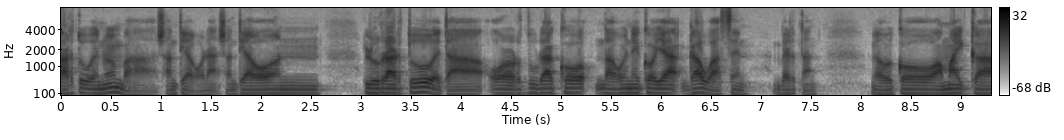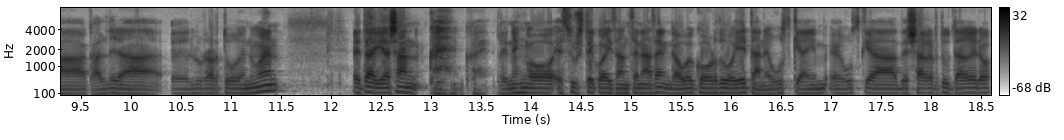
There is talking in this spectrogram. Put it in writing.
hartu genuen ba, Santiagora. Santiagon lur hartu eta ordurako dagoeneko ja gaua zen bertan. Gaueko amaika kaldera e, lur hartu genuen, eta ia esan, lehenengo ez ustekoa izan zena zen, gaueko ordu horietan eguzkia, eguzkia desagertuta gero,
